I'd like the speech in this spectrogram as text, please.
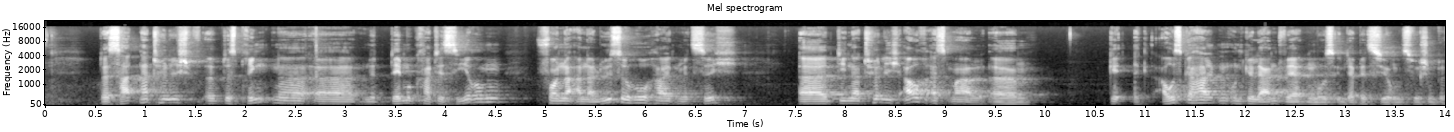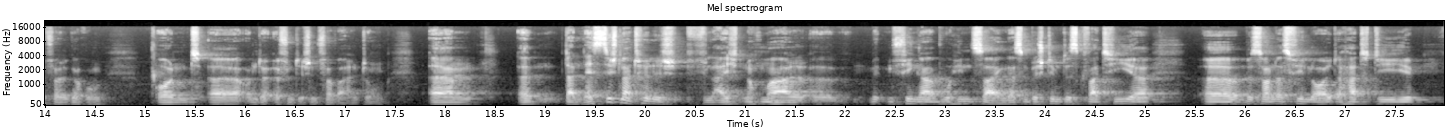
Das hat natürlich, äh, das bringt eine, äh, eine Demokratisierung von einer Analysehoheit mit sich äh, die natürlich auch erstmal äh, ausgehalten und gelernt werden muss in der Beziehung zwischen Bevölkerung und, äh, und der öffentlichen Verwaltung. Ähm, äh, dann lässt sich natürlich vielleicht nochmal äh, mit dem Finger wohin zeigen, dass ein bestimmtes Quartier äh, besonders viele Leute hat, die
